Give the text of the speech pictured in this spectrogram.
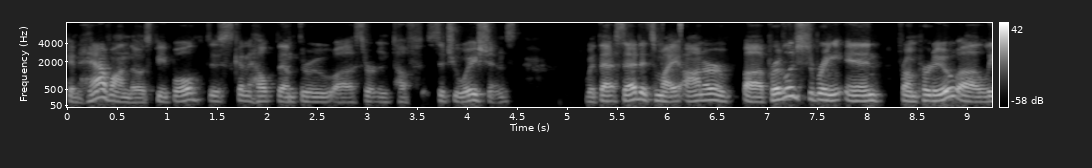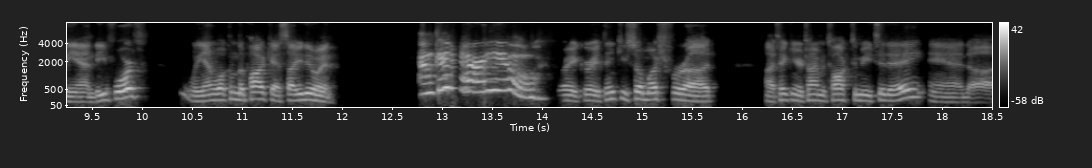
can have on those people, just going to help them through uh, certain tough situations with that said, it's my honor, uh, privilege to bring in from Purdue, uh, Leanne Nieforth. Leanne, welcome to the podcast. How are you doing? I'm good. How are you? Great, great. Thank you so much for uh, uh, taking your time to talk to me today and uh,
